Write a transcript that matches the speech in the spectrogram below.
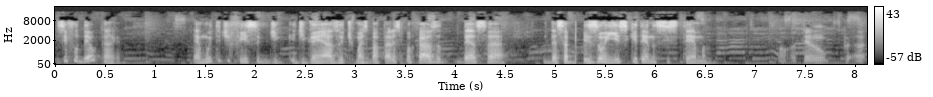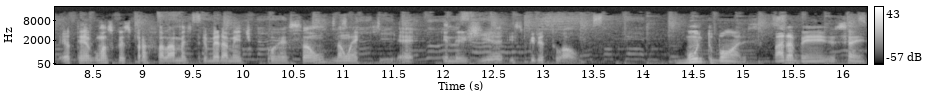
se fudeu, cara. É muito difícil de, de ganhar as últimas batalhas por causa dessa, dessa bizonhice que tem no sistema. Eu tenho, eu tenho algumas coisas para falar, mas primeiramente, correção não é que é energia espiritual. Muito bom, Alice. Parabéns, isso aí.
